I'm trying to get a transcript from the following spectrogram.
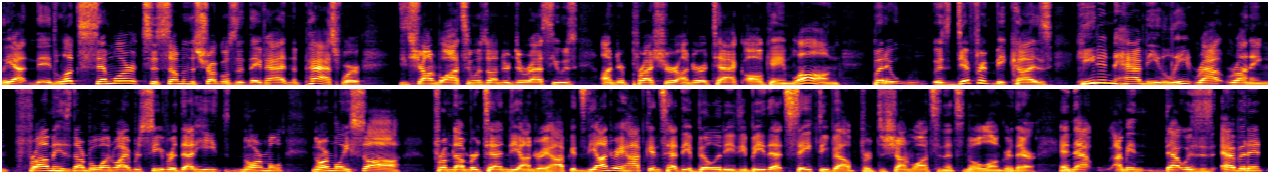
yeah, it looks similar to some of the struggles that they've had in the past where Deshaun Watson was under duress, he was under pressure, under attack all game long. But it was different because he didn't have the elite route running from his number one wide receiver that he normal normally saw from number 10, DeAndre Hopkins. DeAndre Hopkins had the ability to be that safety valve for Deshaun Watson that's no longer there. And that, I mean, that was as evident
